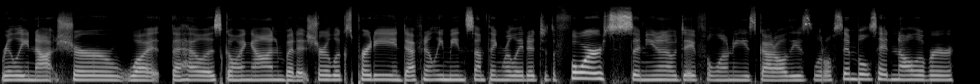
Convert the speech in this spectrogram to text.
really not sure what the hell is going on, but it sure looks pretty and definitely means something related to the Force. And you know, Dave Filoni's got all these little symbols hidden all over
